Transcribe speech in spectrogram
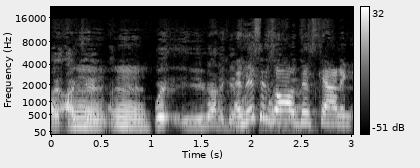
I, I can't. Mm, mm. Wait, you got to get." And this is all discounting,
